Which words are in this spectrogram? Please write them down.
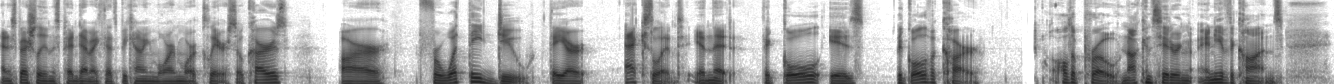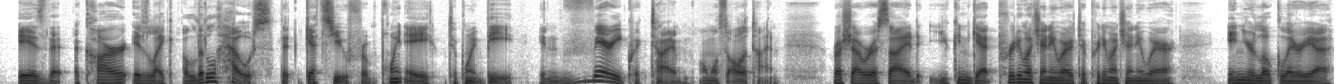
and especially in this pandemic, that's becoming more and more clear. So cars are, for what they do, they are excellent in that the goal is the goal of a car, all the pro, not considering any of the cons, is that a car is like a little house that gets you from point A to point B in very quick time, almost all the time. Rush hour aside, you can get pretty much anywhere to pretty much anywhere in your local area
